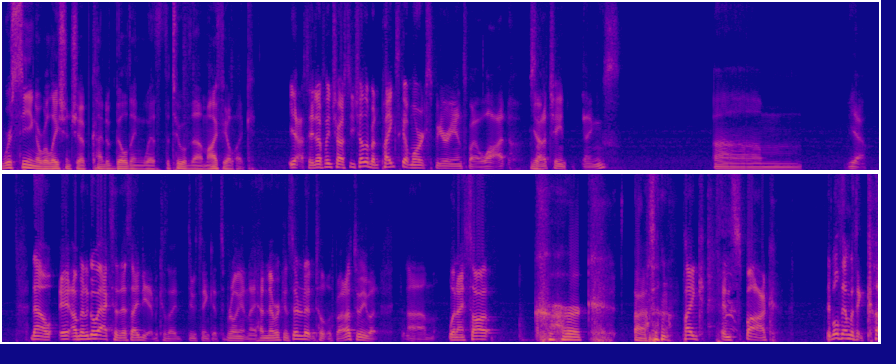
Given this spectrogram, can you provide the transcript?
we're seeing a relationship kind of building with the two of them, I feel like. Yes, they definitely trust each other, but Pike's got more experience by a lot, so Yeah. that changes things. Um, yeah. Now eh, I'm going to go back to this idea because I do think it's brilliant, and I had never considered it until it was brought up to me. But um, when I saw Kirk, uh, Pike, and Spock, they both end with a "k."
